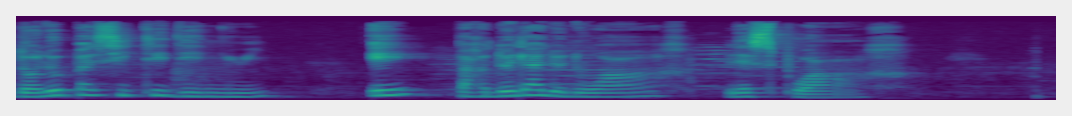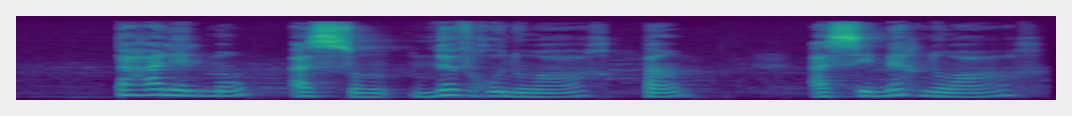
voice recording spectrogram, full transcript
dans l'opacité des nuits et, par-delà le noir, l'espoir. Parallèlement à son œuvre au noir peint, à ses mers noires,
